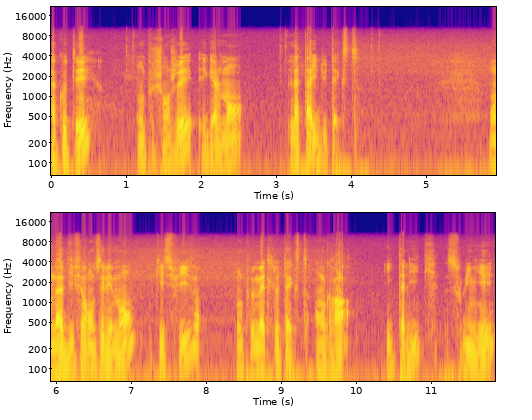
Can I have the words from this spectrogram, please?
À côté, on peut changer également la taille du texte. On a différents éléments qui suivent. On peut mettre le texte en gras, italique, souligné.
